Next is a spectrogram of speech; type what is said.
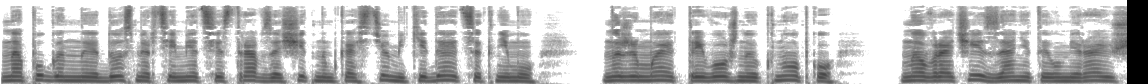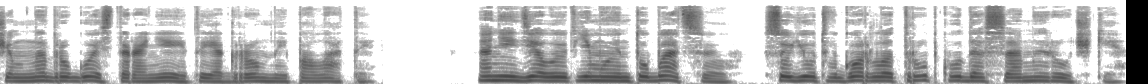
Напуганная до смерти медсестра в защитном костюме кидается к нему, нажимает тревожную кнопку, но врачи заняты умирающим на другой стороне этой огромной палаты. Они делают ему интубацию, суют в горло трубку до самой ручки.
